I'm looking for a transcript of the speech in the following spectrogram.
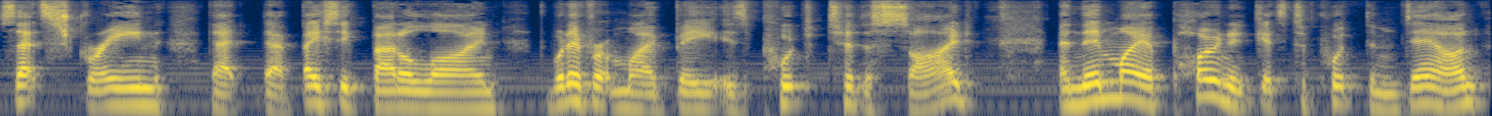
So that screen, that that basic battle line, whatever it might be, is put to the side, and then my opponent gets to put them down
